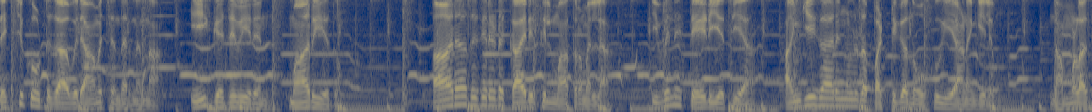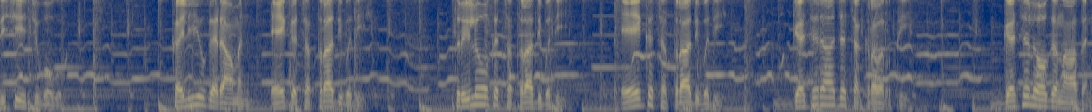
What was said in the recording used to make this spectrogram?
തെച്ചിക്കോട്ടുകാവ് രാമചന്ദ്രൻ എന്ന ഈ ഗജവീരൻ മാറിയതും. ആരാധകരുടെ കാര്യത്തിൽ മാത്രമല്ല ഇവനെ തേടിയെത്തിയ അംഗീകാരങ്ങളുടെ പട്ടിക നോക്കുകയാണെങ്കിലും നമ്മൾ അതിശയിച്ചു പോകും. കലിയുഗരാമൻ ഏക ഛത്രാധിപതി ത്രിലോക ഛത്രാധിപതി ഏക ഛത്രാധിപതി ഗജരാജ ചക്രവർത്തി ഗജലോകനാഥൻ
